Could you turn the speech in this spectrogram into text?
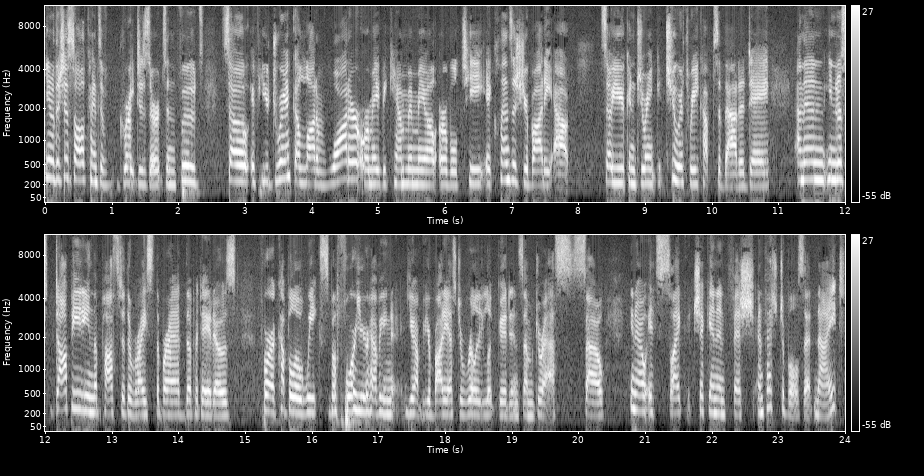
you know, there's just all kinds of great desserts and foods. So if you drink a lot of water or maybe chamomile herbal tea, it cleanses your body out. So you can drink two or three cups of that a day. And then, you know, just stop eating the pasta, the rice, the bread, the potatoes for a couple of weeks before you're having, you have, your body has to really look good in some dress. So, you know, it's like chicken and fish and vegetables at night.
